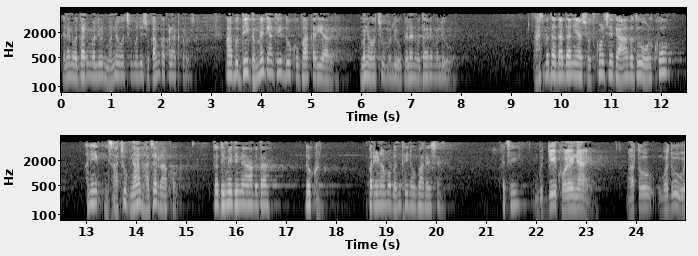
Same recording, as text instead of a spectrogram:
પેલાને વધારે મળ્યું મને ઓછું મળ્યું. શું કામ કકડાટ કરો છો? આ બુદ્ધિ ગમે ત્યાંથી દુઃખ ઊભા કરી આવે. મને ઓછું મળ્યું પેલાને વધારે મળ્યું. આજ બધા દાદાની આ શોધખોળ છે કે આ બધું ઓળખો અને એક સાચું જ્ઞાન હાજર રાખો. તો ધીમે ધીમે આ બધા દુઃખ પરિણામો બંધ થઈને ઊભા રહેશે. પછી? બુદ્ધિ ખોળે ન્યાય. આ તો વધુ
